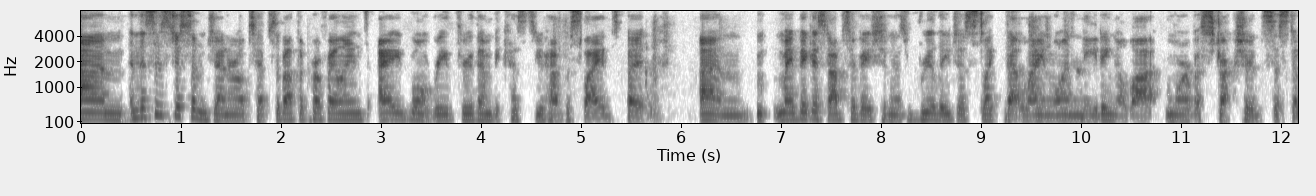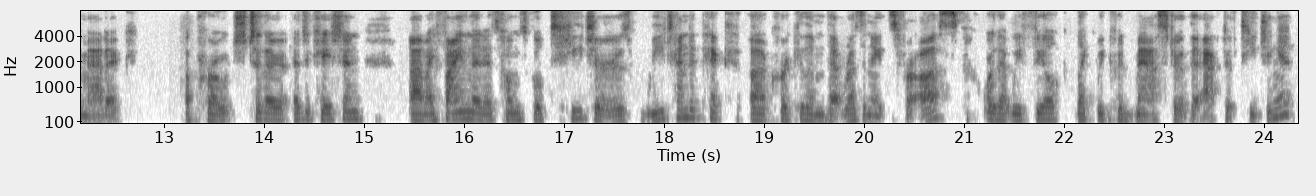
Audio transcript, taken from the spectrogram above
um, and this is just some general tips about the profile lines. I won't read through them because you have the slides, but um, my biggest observation is really just like that line one needing a lot more of a structured, systematic approach to their education. Um, I find that as homeschool teachers, we tend to pick a curriculum that resonates for us or that we feel like we could master the act of teaching it.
